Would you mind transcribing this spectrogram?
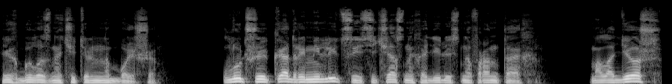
их было значительно больше. Лучшие кадры милиции сейчас находились на фронтах. Молодежь,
